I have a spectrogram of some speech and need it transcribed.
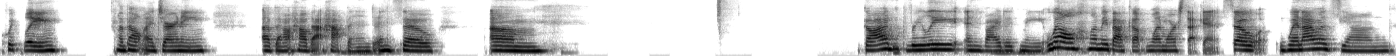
quickly about my journey about how that happened. And so, um, God really invited me. Well, let me back up one more second. So, when I was young,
